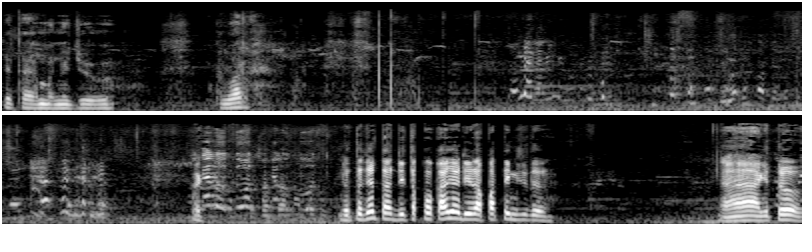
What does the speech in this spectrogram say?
kita menuju keluar. Gitu aja tak ditekuk aja dirapatin situ. Nah, gitu.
